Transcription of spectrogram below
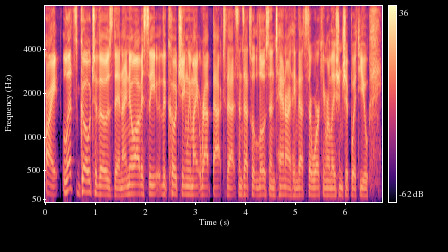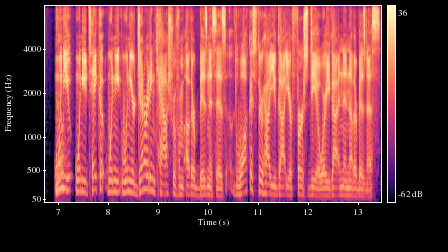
all right, let's go to those then. I know obviously the coaching, we might wrap back to that since that's what Los and Tanner, I think that's their working relationship with you. When you when you take a, when you when you're generating cash flow from other businesses, walk us through how you got your first deal where you got in another business.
